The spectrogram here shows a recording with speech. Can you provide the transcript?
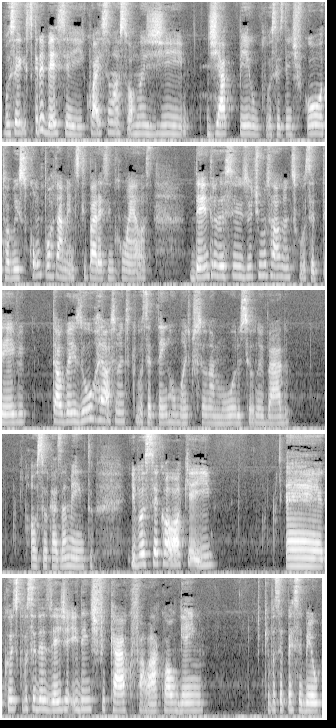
você escrevesse aí quais são as formas de, de apego que você identificou, ou talvez comportamentos que parecem com elas, dentro desses últimos relacionamentos que você teve, talvez o relacionamento que você tem romântico, seu namoro, seu noivado ou seu casamento, e você coloque aí é, coisas que você deseja identificar, falar com alguém que você percebeu.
